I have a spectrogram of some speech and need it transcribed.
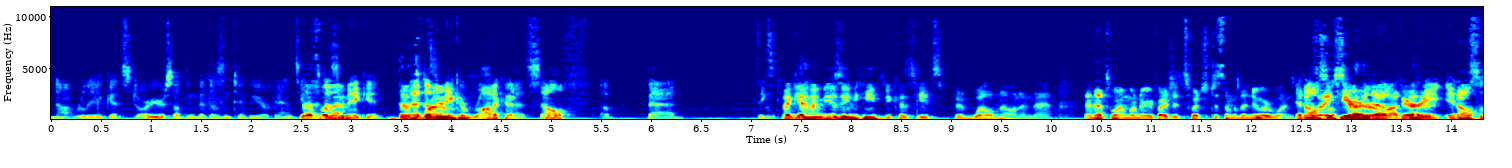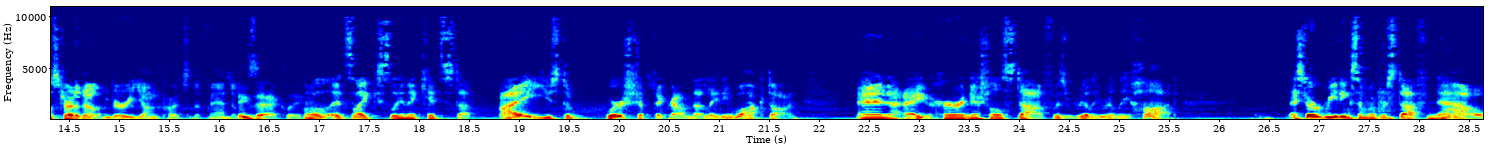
not really a good story or something that doesn't tickle your fancy? That's that doesn't I'm- make it. That doesn't make I'm- erotica itself a bad thing. To Again, I'm using Heat because Heat's been well known in that, and that's why I'm wondering if I should switch to some of the newer ones. It because also I hear started they're a out lot very. better. It also started out in very young parts of the fandom. Exactly. Well, it's like Selena Kitt stuff. I used to worship the ground that lady walked on, and I, her initial stuff was really, really hot. I start reading some of her stuff now,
